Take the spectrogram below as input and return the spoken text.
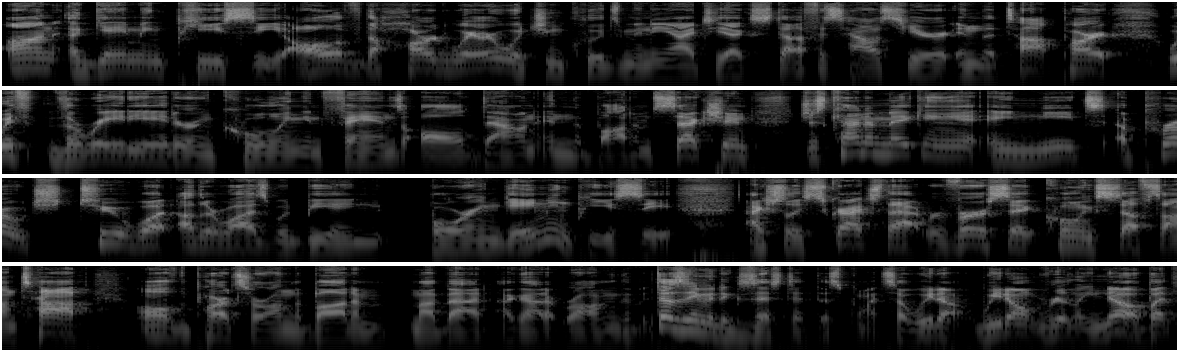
on a gaming PC. All of the hardware, which includes mini ITX stuff, is housed here in the top part with the radiator and cooling and fans all down in the bottom section, just kind of making it a neat approach to what otherwise would be a boring gaming PC. Actually, scratch that, reverse it. Cooling stuff's on top. All the parts are on the bottom. My bad, I got it wrong. It doesn't even exist at this point, so we don't we don't really know. But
